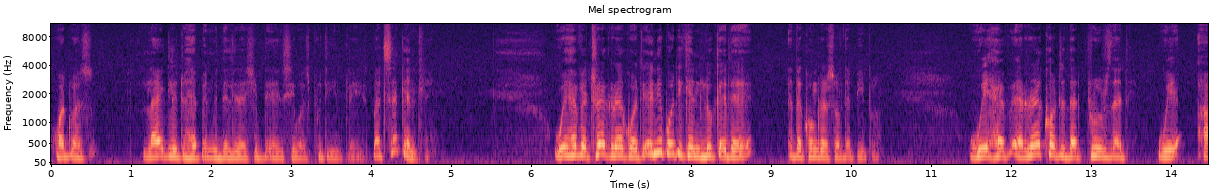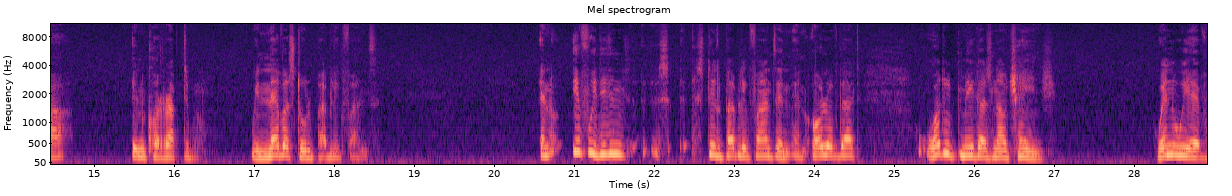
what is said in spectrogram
what was likely to happen with the leadership the ANC was putting in place. But secondly, we have a track record. Anybody can look at the, at the Congress of the People. We have a record that proves that we are incorruptible. We never stole public funds. And if we didn't steal public funds and, and all of that, what would make us now change? When we have,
